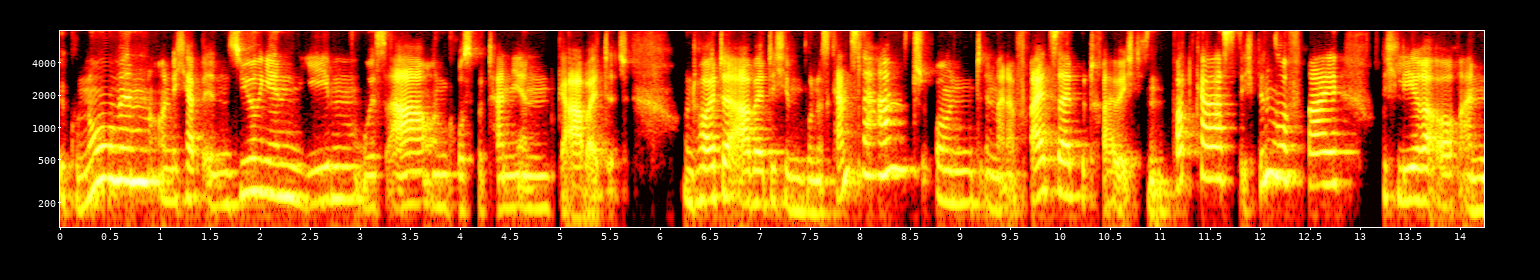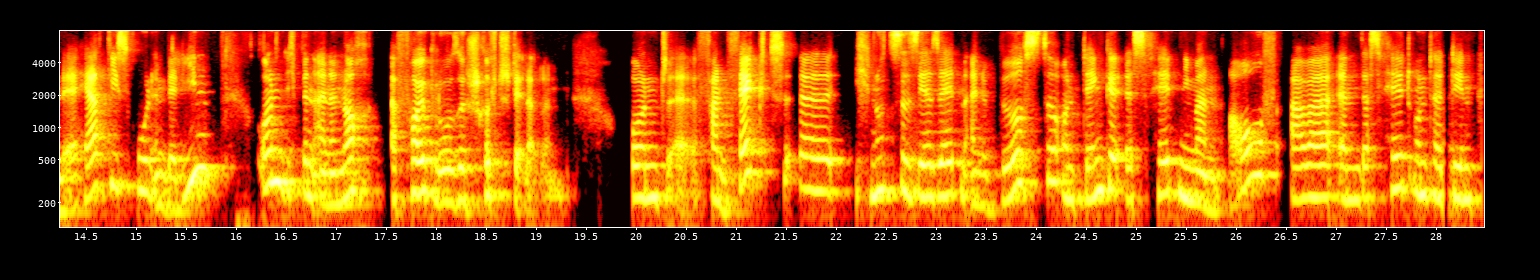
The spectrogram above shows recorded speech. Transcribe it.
Ökonomin und ich habe in Syrien, Jemen, USA und Großbritannien gearbeitet. Und heute arbeite ich im Bundeskanzleramt und in meiner Freizeit betreibe ich diesen Podcast. Ich bin so frei. Ich lehre auch an der Hertie School in Berlin und ich bin eine noch erfolglose Schriftstellerin. Und äh, Fun Fact, äh, ich nutze sehr selten eine Bürste und denke, es fällt niemandem auf, aber ähm, das fällt unter den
